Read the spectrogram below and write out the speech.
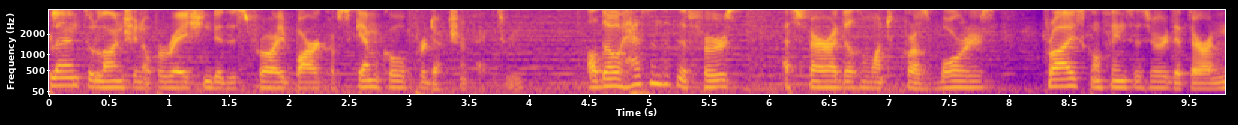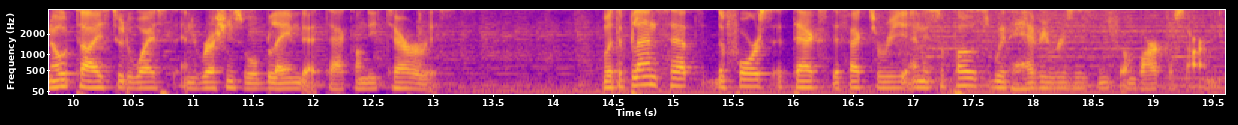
planned to launch an operation to destroy Barkov's chemical production factory. Although hesitant at first, as Farah doesn't want to cross borders, Price convinces her that there are no ties to the West and the Russians will blame the attack on the terrorists. With the plan set, the force attacks the factory and is opposed with heavy resistance from Barkov's army.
